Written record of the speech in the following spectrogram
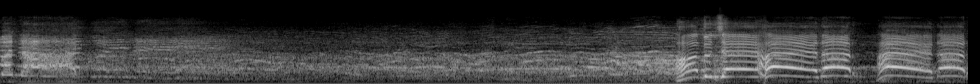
ਮਨਾ ਕੋਈ हाथ ऊँचे हैदर हैदर।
